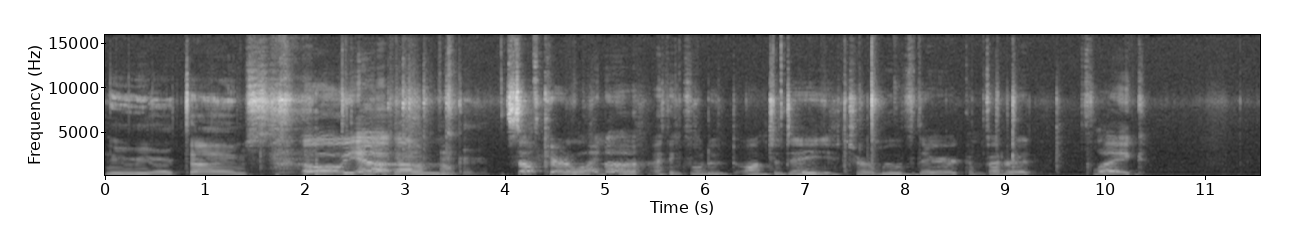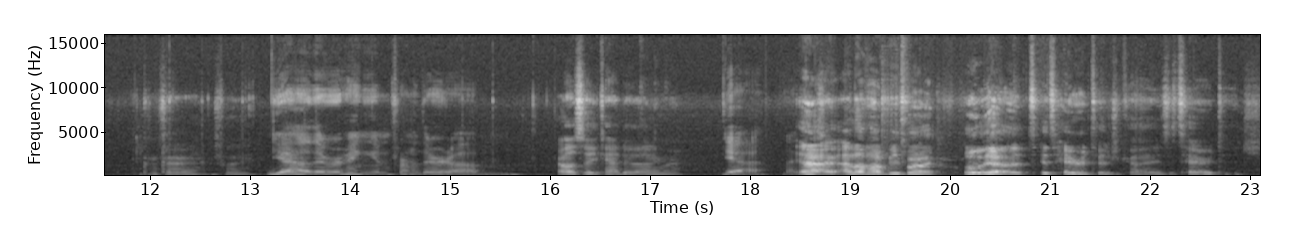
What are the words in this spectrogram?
New York Times. Oh yeah. Um, okay. South Carolina, I think, voted on today to remove their Confederate flag. Confederate flag. Yeah, they were hanging in front of their um. Oh, so you can't do that anymore? Yeah. I Yeah. I, I love how people are like, oh yeah, it's, it's heritage, guys. It's heritage.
